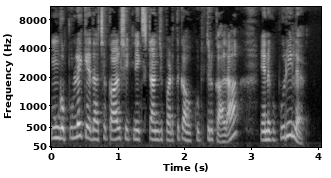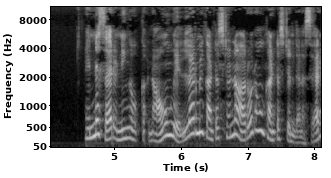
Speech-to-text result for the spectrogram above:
உங்கள் பிள்ளைக்கு ஏதாச்சும் கால் ஷீட் நெக்ஸ்ட் அஞ்சு படத்துக்கு அவள் கொடுத்துருக்காளா? எனக்கு புரியல. என்ன சார்? நீங்கள் அவங்க எல்லாருமே கண்டஸ்டன்ட்னா அரோராவும் கண்டஸ்டன்ட் தானே சார்?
